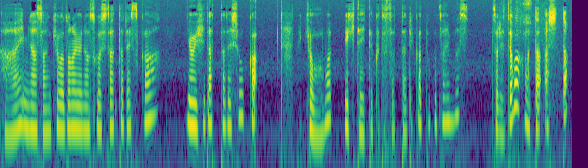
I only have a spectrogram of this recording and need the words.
はい。皆さん、今日はどのようにお過ごしだったですか？良い日だったでしょうか？今日も生きていてくださってありがとうございます。それではまた明日。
